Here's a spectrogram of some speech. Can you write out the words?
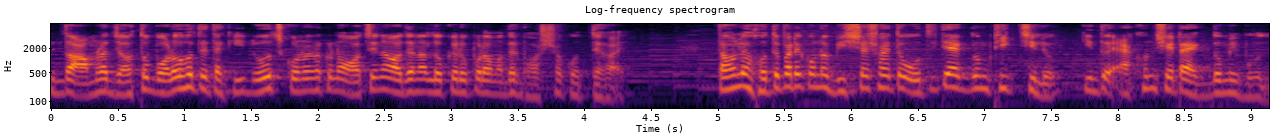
কিন্তু আমরা যত বড় হতে থাকি, রোজ কোনো না কোনো অচেনা, অজানা লোকের উপর আমাদের ভরসা করতে হয়। তাহলে হতে পারে কোনো বিশ্বাস হয়তো অতীতে একদম ঠিক ছিল, কিন্তু এখন সেটা একদমই ভুল।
